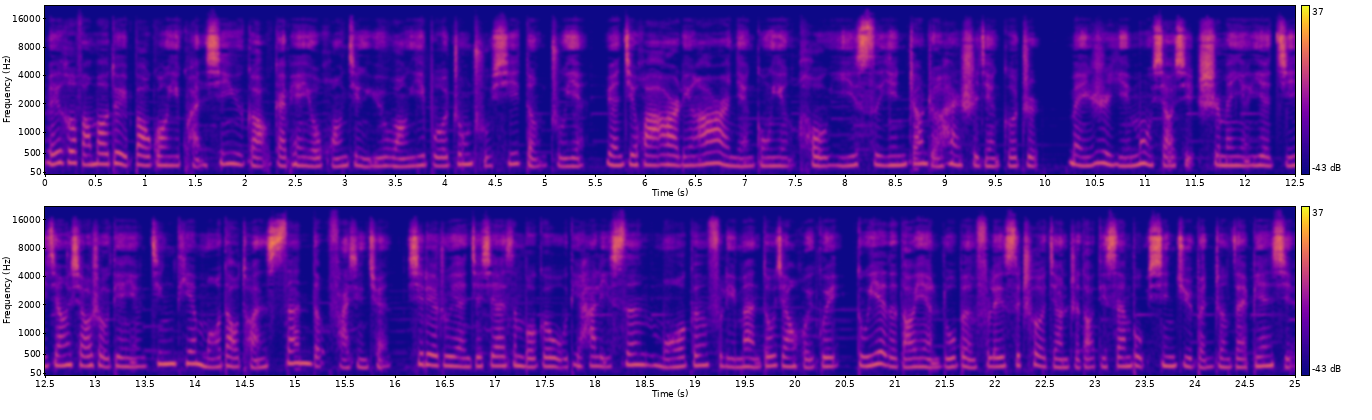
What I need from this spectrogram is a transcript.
维和防暴队曝光一款新预告，该片由黄景瑜、王一博、钟楚曦等主演，原计划二零二二年公映，后疑似因张哲瀚事件搁置。每日银幕消息，狮门影业即将销售电影《惊天魔盗团三》的发行权。系列主演杰西·艾森伯格、伍迪·哈里森、摩根·弗里曼都将回归。《毒液》的导演鲁本·弗雷斯彻将执导第三部，新剧本正在编写。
